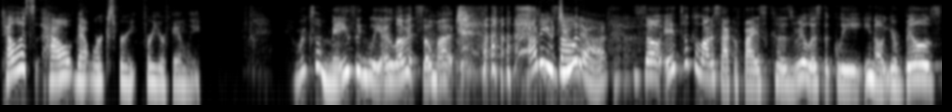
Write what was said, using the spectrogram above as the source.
Tell us how that works for, for your family. It works amazingly. I love it so much. How do you so, do that? So it took a lot of sacrifice because realistically, you know, your bills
